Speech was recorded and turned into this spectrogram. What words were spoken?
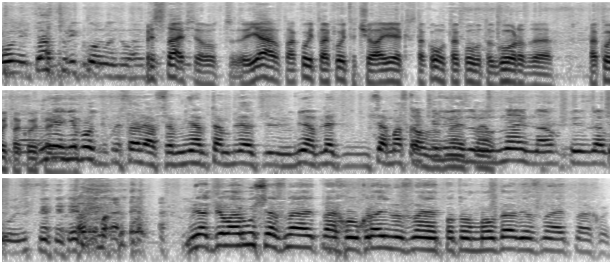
Он и так прикольно говорит. представься, вот я такой-такой-то человек с такого-такого-то города, такой-такой-то... Не, не буду представляться, меня там, блядь, меня, блядь, вся Москва По уже знает. телевизору нахуй. знаем, нахуй, перезабудем. Меня Белоруссия знает, нахуй, Украина знает, потом Молдавия знает, нахуй.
